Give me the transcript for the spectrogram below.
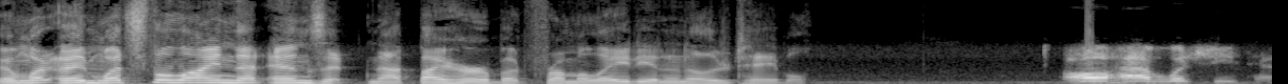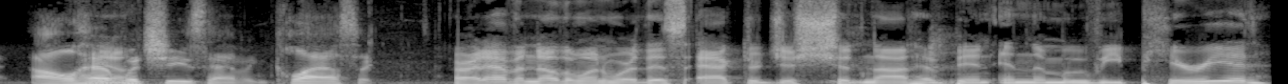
and what and what's the line that ends it? Not by her, but from a lady at another table. I'll have what she's had. I'll have Yeah. what she's having. Classic. All right, I have another one where this actor just should not have been in the movie, period,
